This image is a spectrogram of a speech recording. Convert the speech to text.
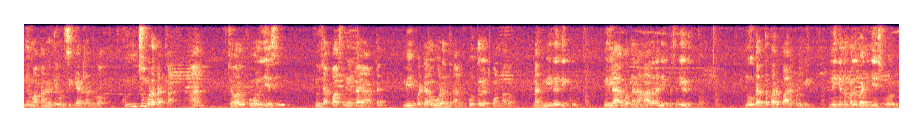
నీ మొఖానికి దేవుడు సిగ్గట్లేదు బ్రో. కొంచెం కూడా పెట్టలా చివరికి ఫోన్లు చేసి నువ్వు చెప్పాల్సింది ఏంటయ్యా అంటే మీ బిడ్డను ఓడంతడానికి పొత్తులు పెట్టుకుంటున్నారు. నాకు మీరే దిక్కు. మీరు లేకపోతే నేను అనాథనని చెప్పేసి నీ నువ్వు పెద్ద పరిపాలకుడివి. నీ కింద మళ్ళీ భజన చేసేవాళ్ళు.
